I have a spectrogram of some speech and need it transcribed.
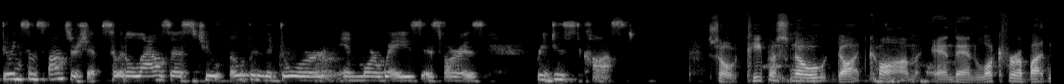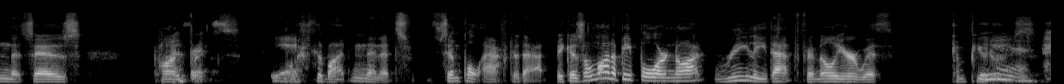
doing some sponsorship. So it allows us to open the door in more ways as far as reduced cost. So teepasnow.com and then look for a button that says conference. conference. Yeah. Push the button and it's simple after that because a lot of people are not really that familiar with computers. Yeah.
